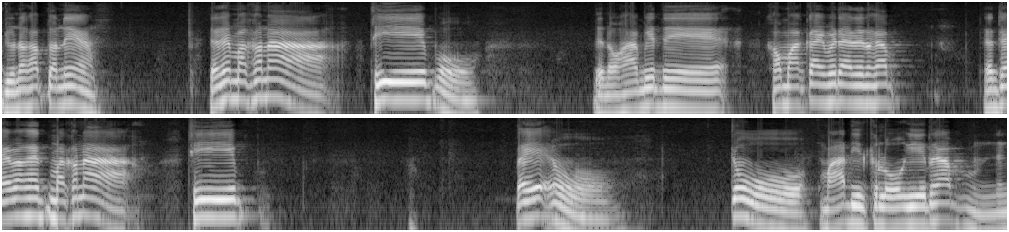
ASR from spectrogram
อยู่นะครับ ตอนนี้แสนชัยมาเข้าหน้าทีบโอ้เดี๋ยวเอาฮามิดเนี่เข้ามาใกล้ไม่ได้เลยนะครับแสนชัยว่าไงมาเข้าหน้าทีบเตะโอ้โจหมาดีดกระโหลกอีกนะครับอืมยัง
